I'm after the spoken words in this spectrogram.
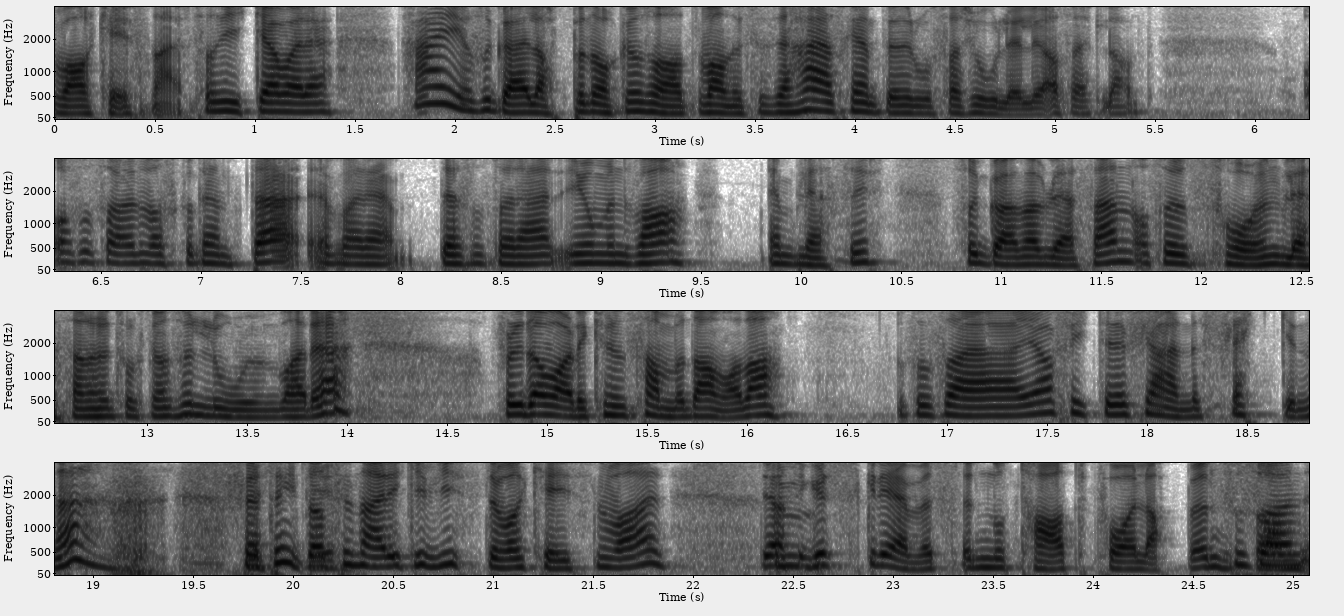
hva casen er. Så gikk jeg bare hei, og så ga jeg lappen. Det var ikke noe sånn at vanligvis sier hei, jeg skal hente en rosa kjole, eller altså et eller annet. Og så sa hun hva skal du hente? Jeg bare, det som står her, jo, men hva? En blazer. Så ga hun meg blazeren, og så så hun blazeren, og hun tok den, og så lo hun bare. Fordi da var det ikke hun samme dama, da. Og så sa jeg ja, fikk dere fjernet flekkene? For jeg tenkte at hun her ikke visste hva casen var. De har sikkert skrevet et notat på lappen. Så sa hun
